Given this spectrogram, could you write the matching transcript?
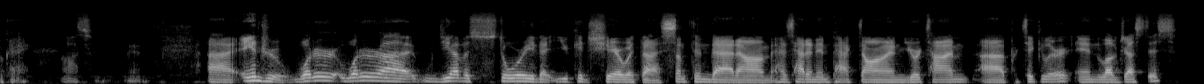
Okay, awesome, man. Uh, Andrew, what are what are uh, do you have a story that you could share with us? Something that um, has had an impact on your time, uh, particular in Love Justice?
